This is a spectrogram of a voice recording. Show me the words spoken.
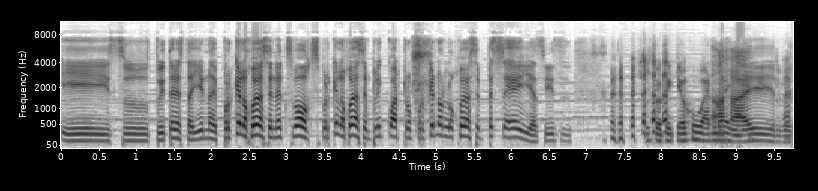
Y su Twitter está lleno de ¿por qué lo juegas en Xbox? ¿Por qué lo juegas en Play 4? ¿Por qué no lo juegas en PC? Y así. Pues porque quiero jugarlo Ajá, Y el güey,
